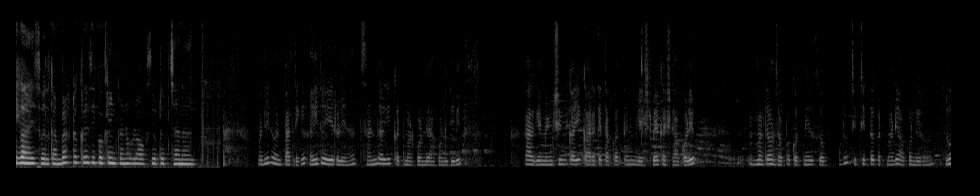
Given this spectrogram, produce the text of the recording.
Hi guys welcome back to crazy cooking Kannu vlogs YouTube channel ಮೊದಲಿಗೆ ಒಂದು ಪಾತ್ರೆಗೆ ಐದು ಈರುಳ್ಳಿನ ಸಣ್ಣದಾಗಿ ಕಟ್ ಮಾಡ್ಕೊಂಡು ಹಾಕ್ಕೊಂಡಿದ್ದೀವಿ ಹಾಗೆ ಮೆಣಸಿನ್ಕಾಯಿ ಖಾರಕ್ಕೆ ತಕ್ಕಂತೆ ನಿಮ್ಗೆ ಎಷ್ಟು ಬೇಕು ಅಷ್ಟು ಹಾಕ್ಕೊಳ್ಳಿ ಮತ್ತು ಒಂದು ಸ್ವಲ್ಪ ಕೊತ್ತಂಬರಿ ಸೊಪ್ಪು ಚಿಕ್ಕ ಚಿಕ್ಕದಾಗಿ ಕಟ್ ಮಾಡಿ ಹಾಕ್ಕೊಂಡಿರೋದು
